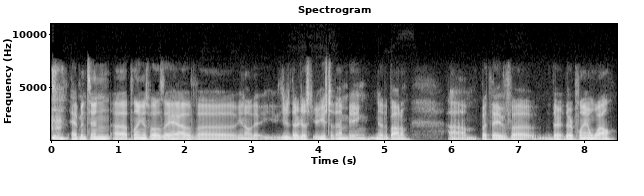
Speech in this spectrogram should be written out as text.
Edmonton uh, playing as well as they have, uh, you know, they, you're, they're just you're used to them being near the bottom, um, but they've uh, they're they're playing well.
